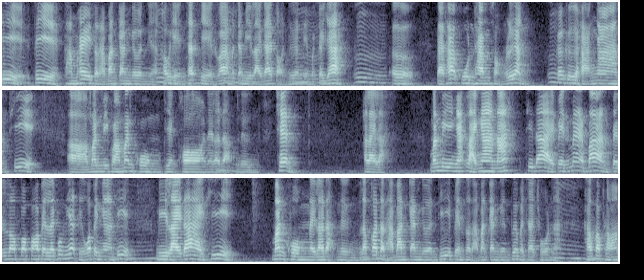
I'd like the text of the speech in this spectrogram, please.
ที่อืมที่ทำให้สถาบันการเงินเนี่ยอืมเขาเห็นชัดเจนว่าอืมมันจะมีรายได้ต่อเนื่องเนี่ยอืมมันก็ยากอืมเออ แต่ถ้าคุณทำสองเรื่องอืมก็คือหางานที่อ่า มันมีความมั่นคงเพียงพอในระดับหนึ่ง เช่นอะไรล่ะ มันมีงานหลายงานนะ ที่ได้เป็นแม่บ้านเป็นรปภเป็นอะไรพวกเนี้ยถือว่าเป็นงานที่อืมมีรายได้ที่มั่นคงในระดับหนึ่ง แล้วก็สถาบันการเงินที่เป็นสถาบันการเงินเพื่อประชาชนอะอืมเขาก็พร้อม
